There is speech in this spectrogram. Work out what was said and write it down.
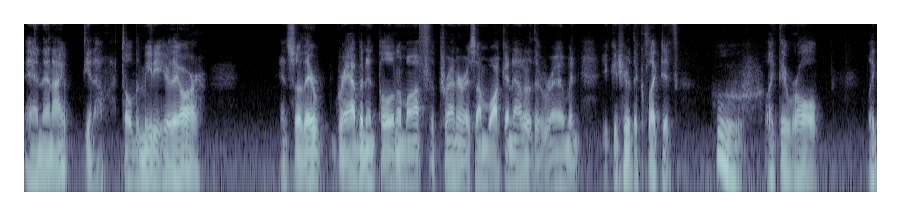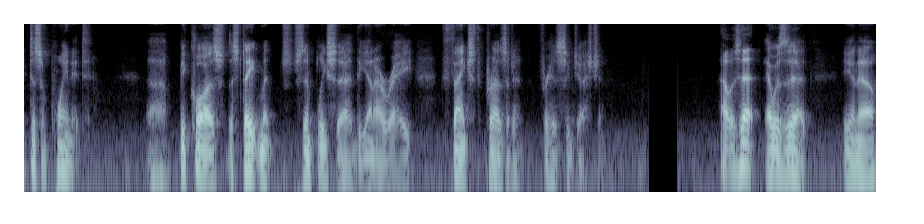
and then I, you know, told the media, here they are. And so they're grabbing and pulling them off the printer as I'm walking out of the room, and you could hear the collective, whew, like they were all like disappointed uh, because the statement simply said the NRA thanks the president for his suggestion. That was it. That was it, you know.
